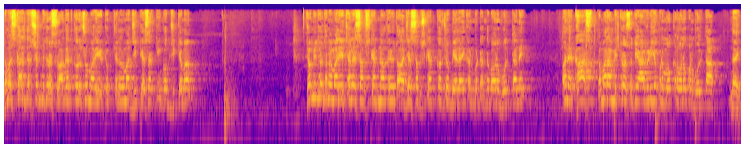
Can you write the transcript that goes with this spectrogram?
નમસ્કાર દર્શક મિત્રો, સ્વાગત કરું છું મારી યુટ્યુબ ચેનલમાં જીકે સર કિંગ ઓફ જીકેમાં જો મિત્રો તમે મારી ચેનલ સબસ્ક્રાઇબ ન કર્યું તો આજે સબસ્ક્રાઇબ કરજો બે લાઇકન બટન દબાવવાનું ભૂલતા નહીં. અને ખાસ તમારા મિત્રો સુધી આ વીડિયો પણ મોકલવાનું પણ ભૂલતા નહીં.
